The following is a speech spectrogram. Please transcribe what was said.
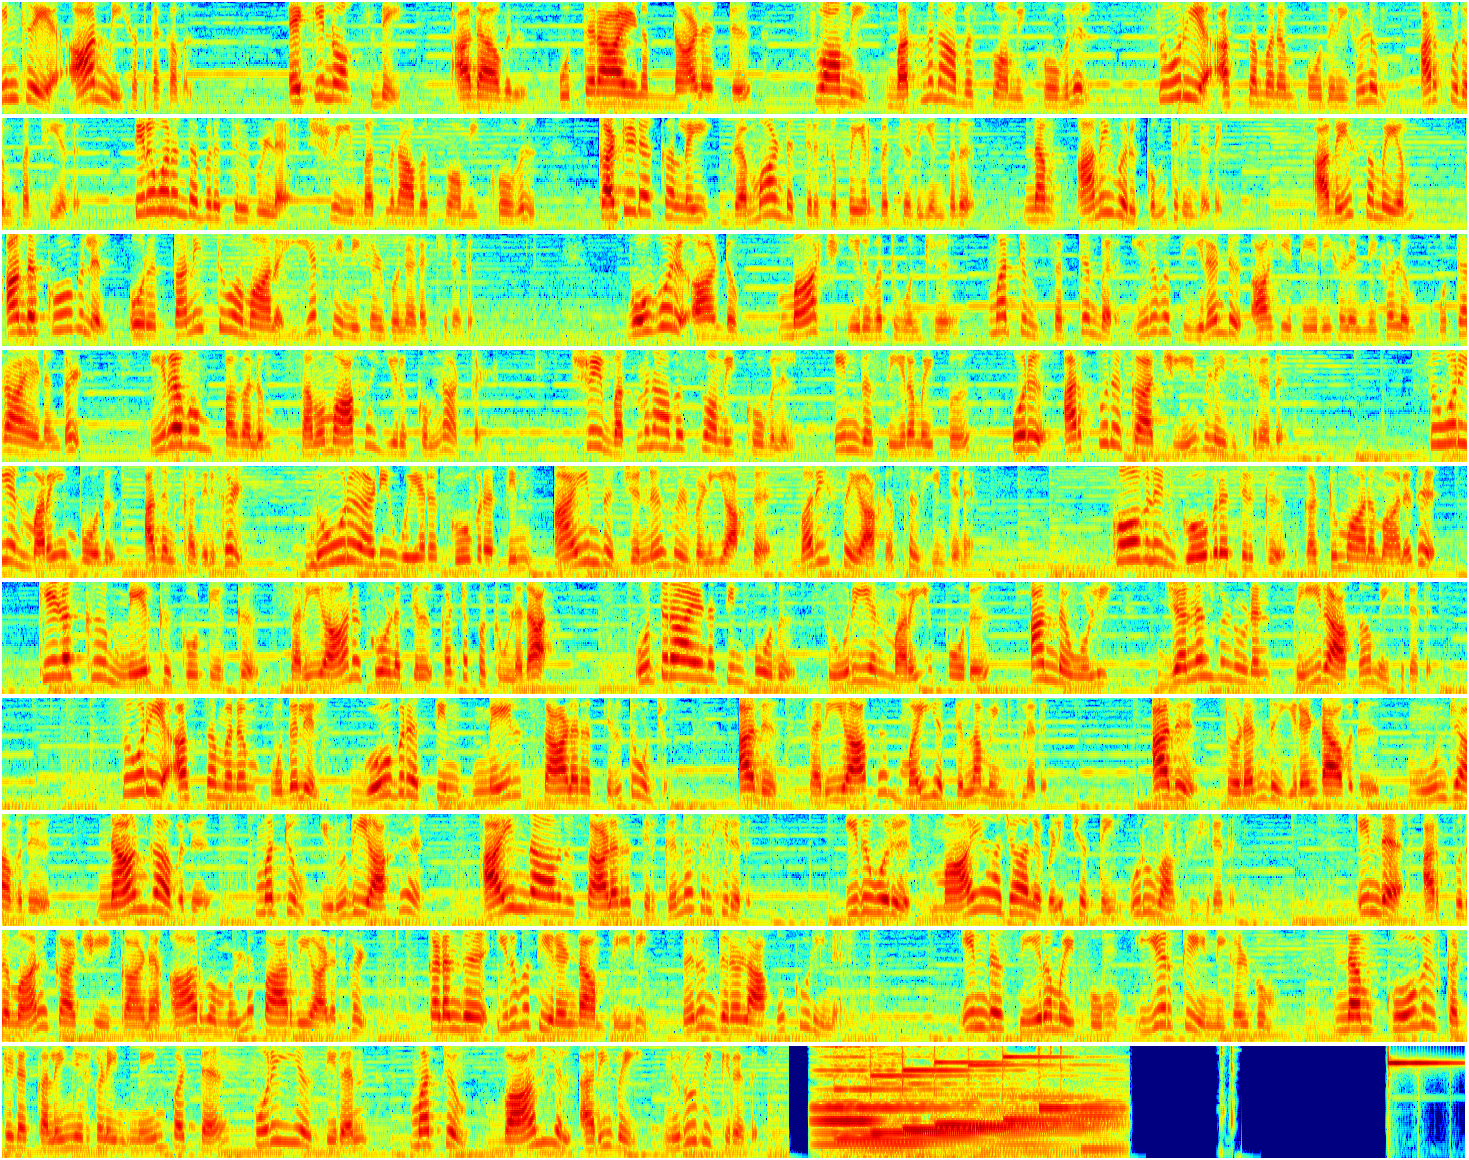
இன்றைய ஆன்மீக தகவல். எக்கினாக்ஸ் டே அதாவது உத்தராயணம் நாளன்று சுவாமி பத்மநாப சுவாமி கோவிலில் சூரிய அஸ்தமனம் போது நிகழும் அற்புதம் பற்றியது. திருவனந்தபுரத்தில் உள்ள ஸ்ரீ பத்மநாப சுவாமி கோவில் கட்டிடக்கலை பிரம்மாண்டத்திற்கு பெயர் பெற்றது என்பது நம் அனைவருக்கும் தெரிந்ததே. அதே சமயம் அந்த கோவிலில் ஒரு தனித்துவமான இயற்கை நிகழ்வு நடக்கிறது. ஒவ்வொரு ஆண்டும் மார்ச் இருபத்தி ஒன்று மற்றும் செப்டம்பர் இருபத்தி இரண்டு ஆகிய தேதிகளில் நிகழும் உத்தராயணங்கள் இரவும் பகலும் சமமாக இருக்கும் நாட்கள். ஸ்ரீ பத்மநாப சுவாமி கோவிலில் இந்த சீரமைப்பு ஒரு அற்புத காட்சியை விளைவிக்கிறது. சூரியன் மறையும் போது அதன் கதிர்கள் நூறு அடி உயர கோபுரத்தின் ஐந்து ஜன்னல்கள் வழியாக வரிசையாக செல்கின்றன. கோவிலின் கோபுரத்திற்கு கட்டுமானமானது கிழக்கு மேற்கு கோட்டிற்கு சரியான கோணத்தில் கட்டப்பட்டுள்ளதால் உத்தராயணத்தின் போது சூரியன் மறையும் போது அந்த ஒளி ஜன்னல்களுடன் சீராக அமைகிறது. சூரிய அஸ்தமனம் முதலில் கோபுரத்தின் மேல் சாளரத்தில் தோன்றும். அது சரியாக மையத்தில் அமைந்துள்ளது. அது தொடர்ந்து இரண்டாவது மூன்றாவது நான்காவது மற்றும் இறுதியாக ஐந்தாவது சாளரத்திற்கு நகர்கிறது. இது ஒரு மாயாஜால வெளிச்சத்தை உருவாக்குகிறது. இந்த அற்புதமான காட்சியை காண ஆர்வமுள்ள பார்வையாளர்கள் கடந்த இருபத்தி இரண்டாம் தேதி பெருந்திரளாக கூடினர். இந்த சீரமைப்பும் இயற்கை நிகழ்வும் நம் கோவில் கட்டிட கலைஞர்களின் மேம்பட்ட பொறியியல் திறன் மற்றும் வானியல் அறிவை நிரூபிக்கிறது.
